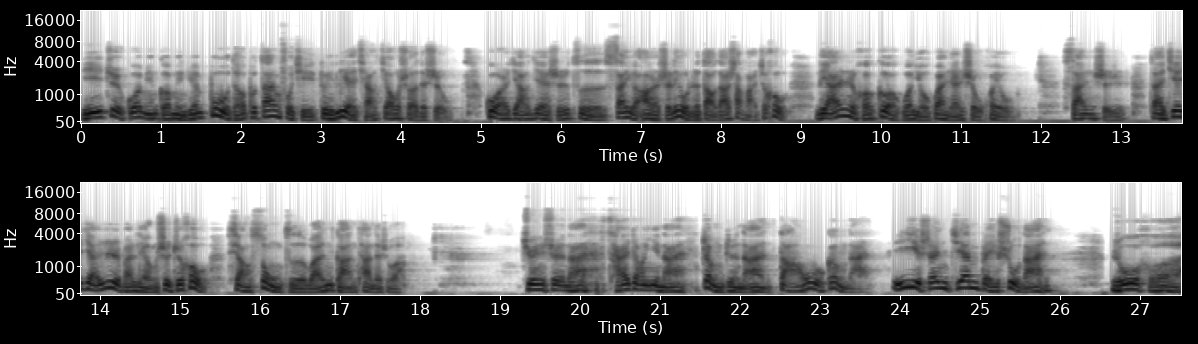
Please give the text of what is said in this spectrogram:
以致国民革命军不得不担负起对列强交涉的事务。故而，蒋介石自三月二十六日到达上海之后，连日和各国有关人士会晤。三十日，在接见日本领事之后，向宋子文感叹地说：“军事难，财政亦难，政治难，党务更难，一身兼备数难，如何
